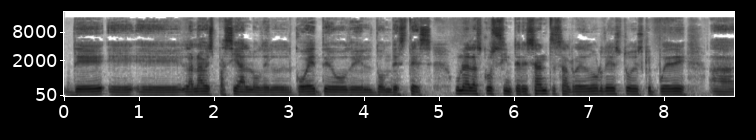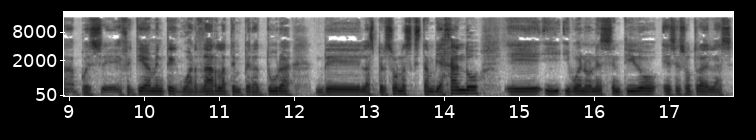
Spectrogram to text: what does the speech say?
de eh, eh, la nave espacial o del cohete o del donde estés. Una de las cosas interesantes alrededor de esto es que puede, ah, pues, efectivamente guardar la temperatura de las personas que están viajando eh, y, bueno, en ese sentido, esa es otra de las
